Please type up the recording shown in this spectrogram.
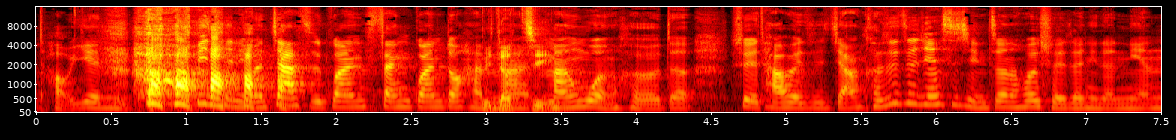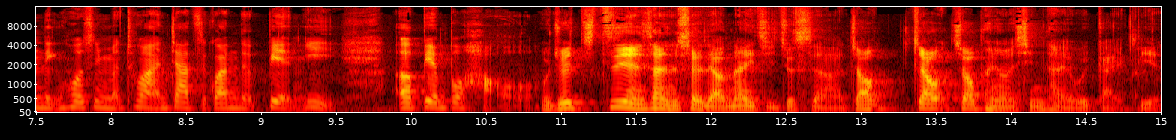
讨厌你，并且你们价值观、三观都还蛮蛮吻合的，所以他会是这样。可是这件事情真的会随着你的年龄，或是你们突然价值观的变异而变不好哦。我觉得之前三十岁聊那一集就是啊，交交交朋友的心态也会改变。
